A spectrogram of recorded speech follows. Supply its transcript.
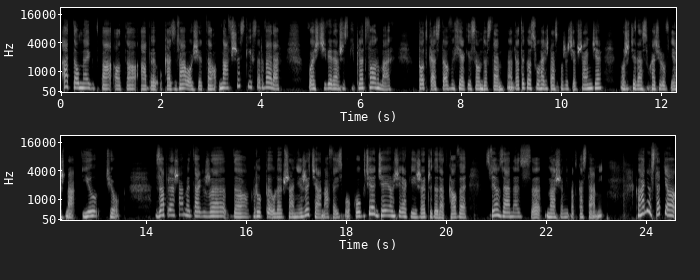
a Tomek dba o to, aby ukazywało się to na wszystkich serwerach, właściwie na wszystkich platformach podcastowych, jakie są dostępne. Dlatego słuchać nas możecie wszędzie. Możecie nas słuchać również na YouTube. Zapraszamy także do grupy Ulepszanie Życia na Facebooku, gdzie dzieją się jakieś rzeczy dodatkowe związane z naszymi podcastami. Kochani, ostatnio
